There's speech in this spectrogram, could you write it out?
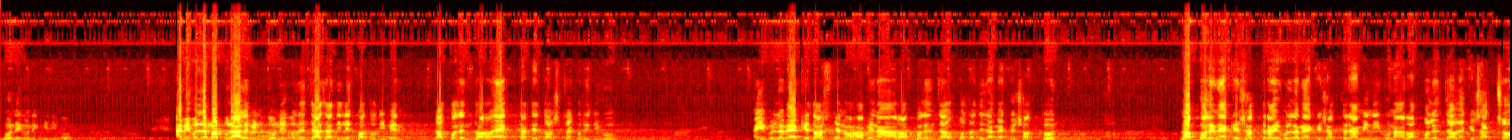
গনে গনে কি দিব? আমি বললাম, রব্বুল আলমিন গনে গনে যা যা দিলে কত দিবেন? রব বলেন, ধরো একটাতে দশটা করে দিব। আমি বললাম, একে দশ যেন হবে না। রব বলেন, যাও কথা দিলাম একে সত্তর। রব বলেন একে সত্তর, আমি বললাম একে সত্তর আমি নিব না। রব বলেন, যাও একে সাতশো।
